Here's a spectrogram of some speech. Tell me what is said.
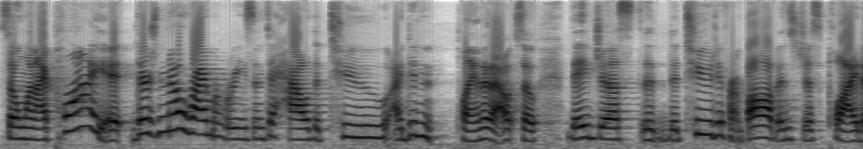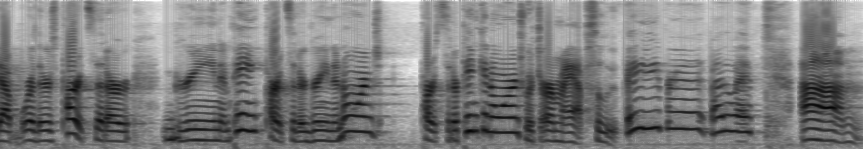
So when I apply it, there's no rhyme or reason to how the two, I didn't plan it out. So they just, the, the two different bobbins just plied up where there's parts that are green and pink, parts that are green and orange, parts that are pink and orange, which are my absolute favorite, by the way. Um,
